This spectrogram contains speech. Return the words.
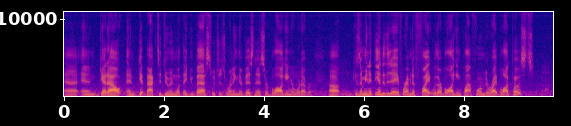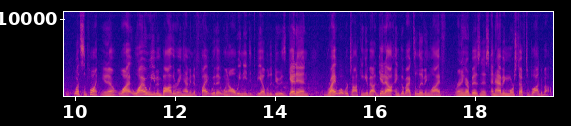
uh, and get out and get back to doing what they do best, which is running their business or blogging or whatever. Because I mean, at the end of the day, if we're having to fight with our blogging platform to write blog posts, what's the point? You know, why why are we even bothering having to fight with it when all we need to be able to do is get in, write what we're talking about, get out, and go back to living life, running our business, and having more stuff to blog about.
